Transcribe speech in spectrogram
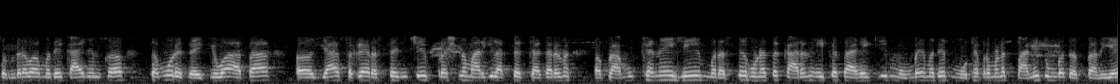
संदर्भामध्ये काय नेमकं समोर येत आहे किंवा आता या सगळ्या रस्त्यांचे प्रश्न मार्गी लागतात का? कारण प्रामुख्याने हे रस्ते होण्याचं कारण एकच आहे की मुंबईमध्ये मोठ्या प्रमाणात पाणी तुंबत असतं आणि हे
